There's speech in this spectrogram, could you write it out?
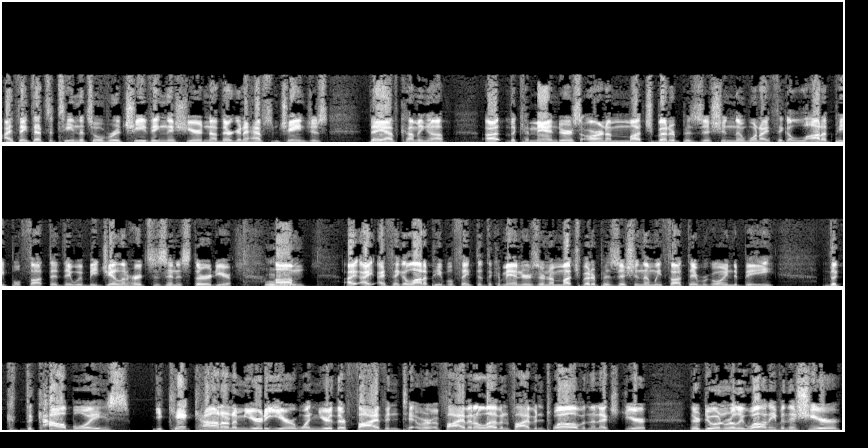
I think that's a team that's overachieving this year. Now they're going to have some changes they have coming up. Uh, the Commanders are in a much better position than when I think a lot of people thought that they would be. Jalen Hurts is in his third year. Mm-hmm. Um, I, I, think a lot of people think that the Commanders are in a much better position than we thought they were going to be. The the Cowboys, you can't count on them year to year. One year they're five and 10, or five and 11, 5 and twelve, and the next year they're doing really well. And even this year,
